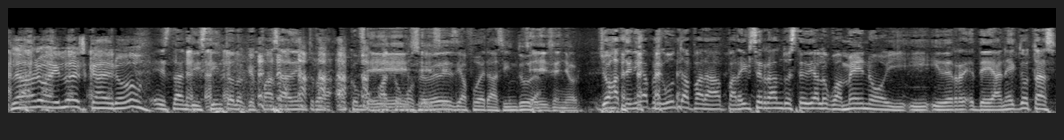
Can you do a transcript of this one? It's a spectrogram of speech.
Claro, ahí lo descaderó. Es tan distinto lo que pasa adentro a, a como, Sí, a como se sí, ve sí. desde afuera, sin duda. Sí, señor. Joja, tenía pregunta para, para ir cerrando este diálogo ameno y, y- y de, re- de anécdotas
